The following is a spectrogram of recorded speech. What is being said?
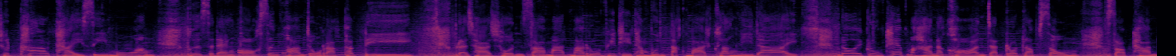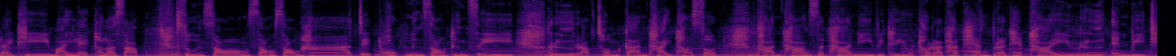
ชุดผ้าไทยสีม่วง เพื่อแสดงออกซึ่งความจงรักภักดี ประชาชนสามารถมาร่วมพิธีทำบุญตักบาตรครั้งนี้ได้ โดยกรุงเทพมหานครจัดรถรับส่ง สอบถามได้ที่หมายเลขโทรศัพท์ 02-225-7612-4 หรือรับชมการถ่ายทอดสด ผ่านทางสถานีวิทยุโทรทัศน์แห่งประเทศไทยหรือ NBT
